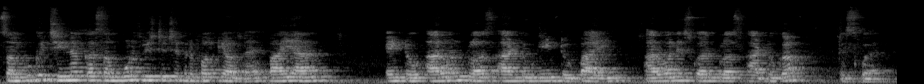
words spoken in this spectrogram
शंकु के छिन्नक का संपूर्ण पृष्ठीय क्षेत्रफल क्या होता है? Pi r into r one plus r two into pi r one square plus r two का स्क्वायर।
